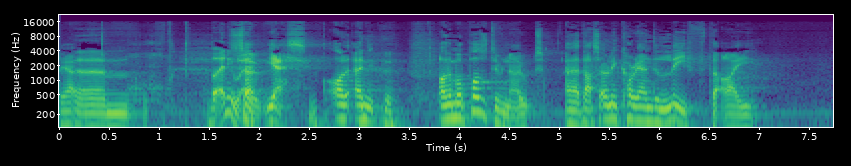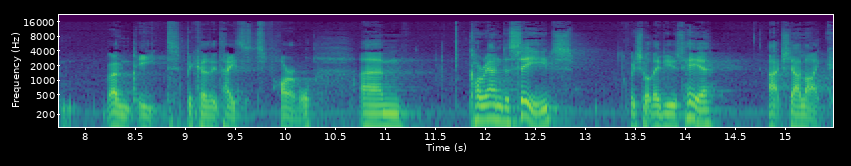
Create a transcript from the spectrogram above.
Yeah. Um, but anyway, So yes, on, and on a more positive note, uh, that's only coriander leaf that I won't eat because it tastes horrible. Um, coriander seeds, which is what they've used here, actually I like.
